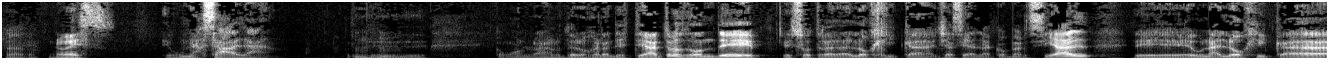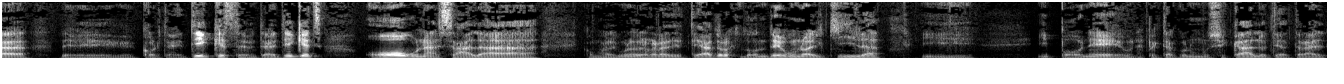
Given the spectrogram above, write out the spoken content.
Claro. no es una sala eh, como los de los grandes teatros donde es otra la lógica ya sea la comercial una lógica de corte de tickets de venta de tickets o una sala como algunos de los grandes teatros donde uno alquila y, y pone un espectáculo musical o teatral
